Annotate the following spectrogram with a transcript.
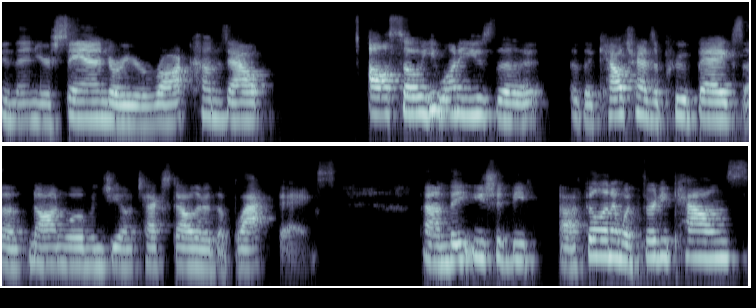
and then your sand or your rock comes out. Also, you want to use the, the Caltrans approved bags of non-woven geotextile. They're the black bags. Um, they, you should be uh, filling in with 30 pounds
